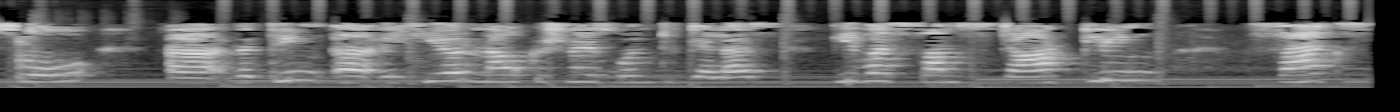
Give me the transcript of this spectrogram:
So, uh, the thing uh, here now Krishna is going to tell us, give us some startling facts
